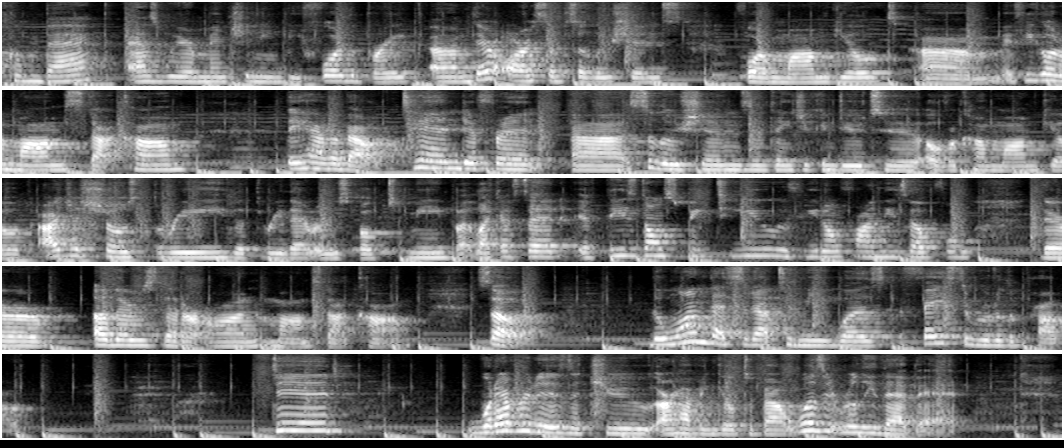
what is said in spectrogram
Welcome back. As we were mentioning before the break, um, there are some solutions for mom guilt. Um, if you go to moms.com, they have about 10 different uh, solutions and things you can do to overcome mom guilt. I just chose three, the three that really spoke to me. But like I said, if these don't speak to you, if you don't find these helpful, there are others that are on moms.com. So the one that stood out to me was face the root of the problem. Did whatever it is that you are having guilt about, was it really that bad?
